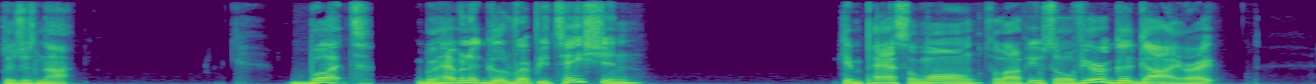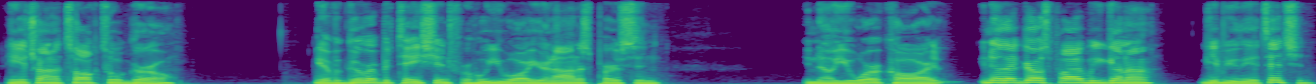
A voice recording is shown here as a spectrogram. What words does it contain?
They're just not. But but having a good reputation can pass along to a lot of people. So if you're a good guy, right, and you're trying to talk to a girl, you have a good reputation for who you are. You're an honest person. You know, you work hard. You know that girl's probably gonna give you the attention.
